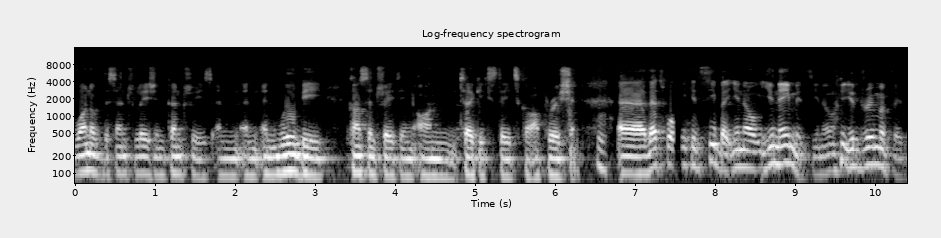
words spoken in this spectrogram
one of the Central Asian countries and, and, and will be concentrating on Turkic states cooperation. Uh, that's what we can see. But you know, you name it, you know, you dream of it.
